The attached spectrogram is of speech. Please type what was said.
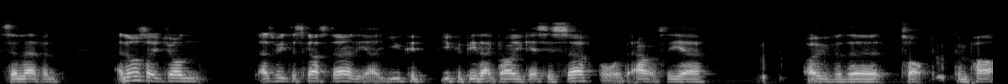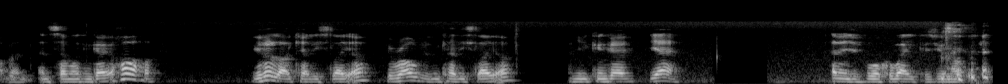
It's eleven. And also, John, as we discussed earlier, you could you could be that guy who gets his surfboard out of the uh, over the top compartment, and someone can go, "Oh, you look like Kelly Slater. You're older than Kelly Slater," and you can go, "Yeah," and then just walk away because you're not Kelly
